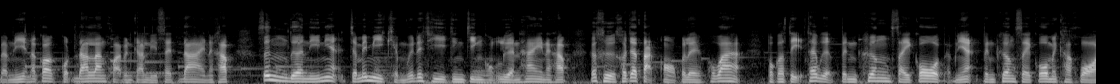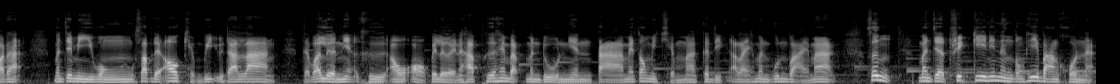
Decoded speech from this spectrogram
แบบนี้แล้วก็กดด้านล่างขวาเป็นการรีเซ็ตได้นะครับ ซึ่งเดือนนี้เนี่ยจะไม่มีเข็มวินาทีจริง ๆ ของเรือนให้นะครับ ก็คือเขาจะตัดออกไปเลย เพราะว่าปกติถ้าเกิดเป็นเครื่องไซโก้แบบนี้เป็นเครื่องไซโก้เมคาควอร์อะมันจะมีวงซับไดอัลเข็มวิอยู่ด้านล่าง แต่ว่าเรือนเนี้ยคือเอาออกไปเลยนะครับ เพื่อให้แบบมันดูเนียนตาไม่ต้องมีเข็มมากระดิกอะไรให้มันวุ่นวายมาก ซึ่งมันจะทริกกี้นิดนึงตรงที่บางคนน่ะ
